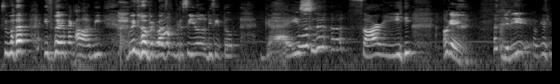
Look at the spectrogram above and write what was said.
sumpah itu efek alami. Gue nggak bermaksud bersiul di situ, guys. Sorry. oke jadi Oke.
